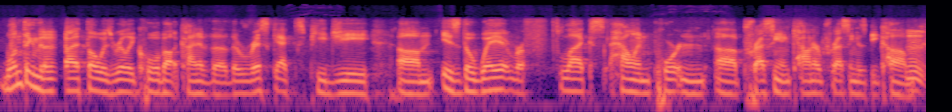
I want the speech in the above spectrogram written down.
One thing that I thought was really cool about kind of the the risk XPG um, is the way it reflects how important uh, pressing and counter pressing has become. Mm,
